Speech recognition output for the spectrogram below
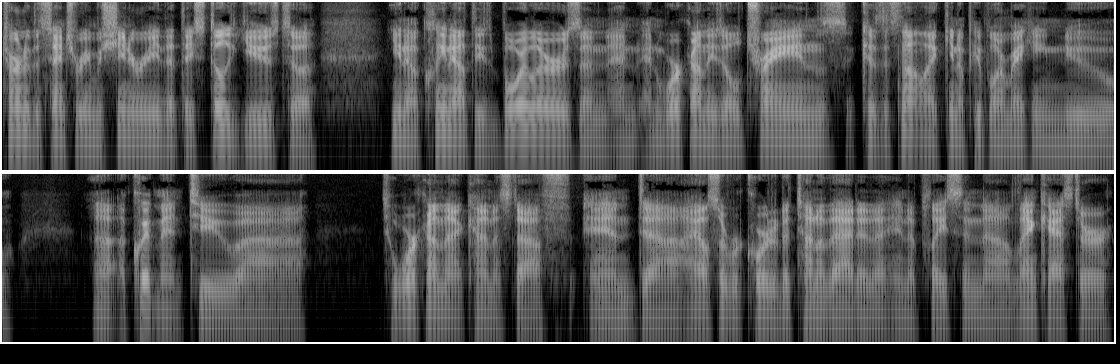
turn of the century machinery that they still use to, you know, clean out these boilers and, and, and work on these old trains. Cause it's not like, you know, people are making new uh, equipment to, uh, to work on that kind of stuff. And uh, I also recorded a ton of that in a, in a place in uh, Lancaster,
